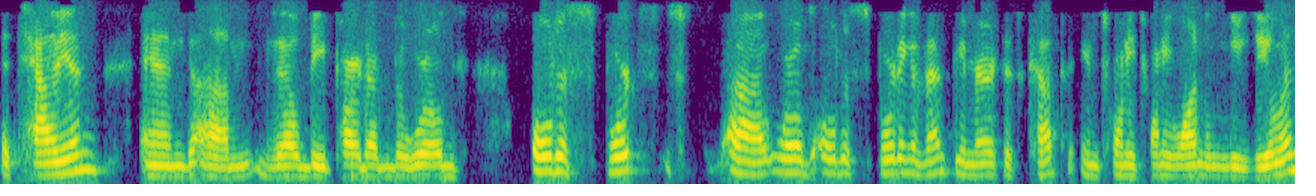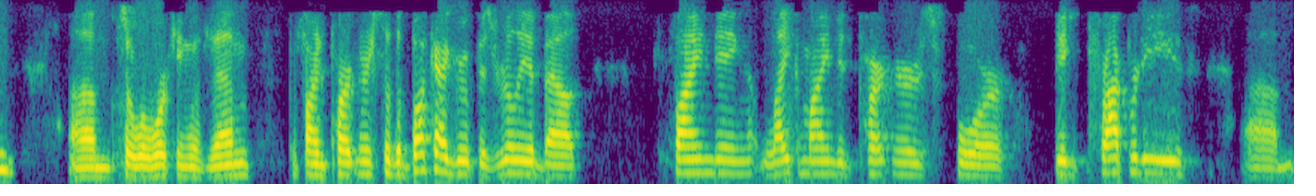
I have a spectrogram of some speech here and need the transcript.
Italian, and um, they'll be part of the world's oldest sports uh, world's oldest sporting event, the America's Cup, in 2021 in New Zealand. Um, so we're working with them to find partners. So the Buckeye Group is really about finding like-minded partners for big properties, um,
